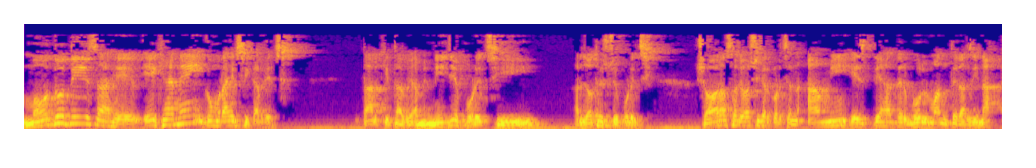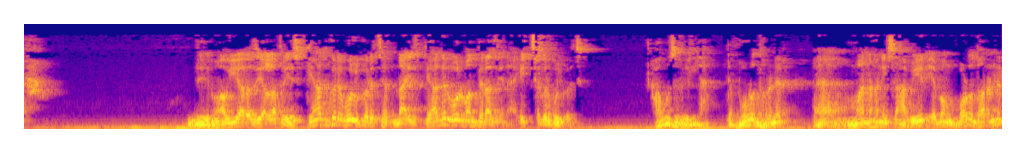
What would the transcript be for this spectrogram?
মদুদি সাহেব এখানেই গুমরাহের শিকার হয়েছে। তার কিতাবে আমি নিজে পড়েছি। আর যথেষ্ট পড়েছি। সরাসরি অস্বীকার করছেন আমি ইজতেহাদের ভুল মানতে রাজি না। যে করে ভুল করেছেন না ভুল মানতে রাজি না ইচ্ছা করে ভুল করেছেন। এটা বড় ধরনের হ্যাঁ, মানহানি সাহাবির এবং বড় ধরনের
